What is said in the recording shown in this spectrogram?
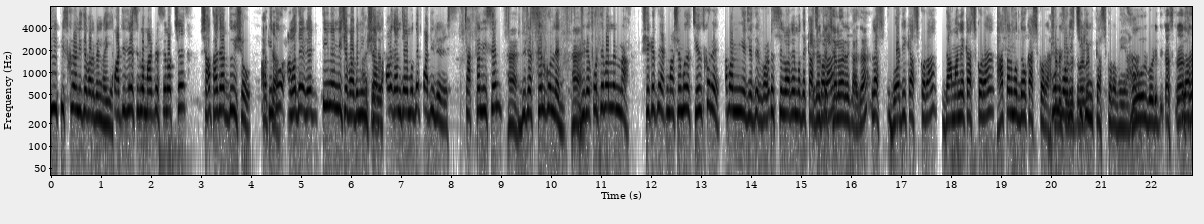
দুই পিস করে নিতে পারবেন ভাইয়া। পার্টি ড্রেস এগুলো মার্কেট সেল হচ্ছে সাত হাজার দুইশো। আচ্ছা। কিন্তু আমাদের রেট তিনের নিচে পাবেন ইনশাল্লাহ। অর্গানজার মধ্যে পার্টি ড্রেস চারটা নিছেন হ্যাঁ। দুইটা সেল করলেন। হ্যাঁ। দুইটা করতে পারলেন না? সেক্ষেত্রে এক মাসের মধ্যে চেঞ্জ করে আবার নিয়ে যেতে পারে। সেলোয়ারের মধ্যে কাজ করা সেলোয়ারের কাজ হ্যাঁ? প্লাস বডি কাজ করা দামানে কাজ করা হাতার মধ্যেও কাজ করা ফুল বডি চিকেন কাজ করা ভাইয়া হ্যাঁ? ফুল বডিতে কাজ করা আছে?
